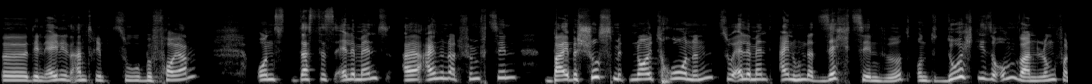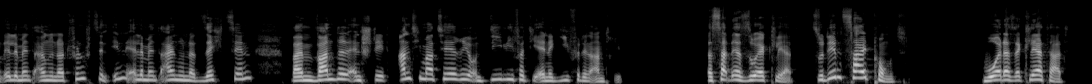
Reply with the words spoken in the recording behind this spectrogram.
äh, den Alien-Antrieb zu befeuern. Und dass das Element äh, 115 bei Beschuss mit Neutronen zu Element 116 wird und durch diese Umwandlung von Element 115 in Element 116 beim Wandel entsteht Antimaterie und die liefert die Energie für den Antrieb. Das hat er so erklärt. Zu dem Zeitpunkt, wo er das erklärt hat,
